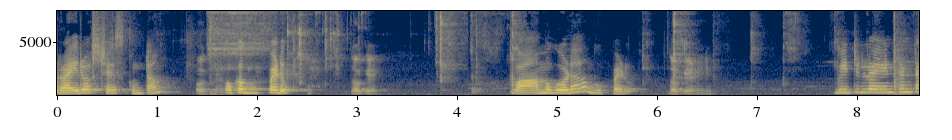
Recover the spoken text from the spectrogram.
డ్రై రోస్ట్ చేసుకుంటాం. ఒక గుప్పెడు. ఓకే. వాము కూడా గుప్పెడు. ఓకే అండి. వీటిల్లో ఏంటంటే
